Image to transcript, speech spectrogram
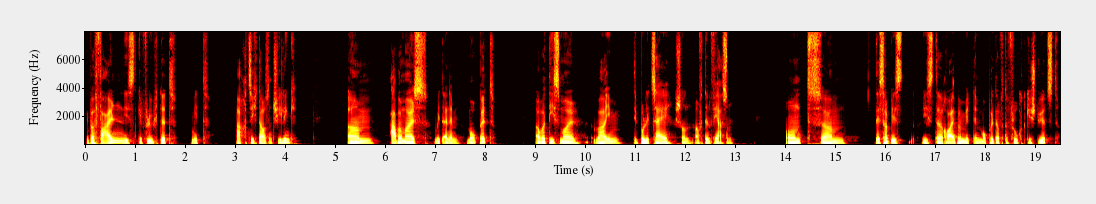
überfallen, ist geflüchtet mit 80.000 Schilling, ähm, abermals mit einem Moped, aber diesmal war ihm die Polizei schon auf den Fersen. Und ähm, Deshalb ist, ist der Räuber mit dem Moped auf der Flucht gestürzt.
